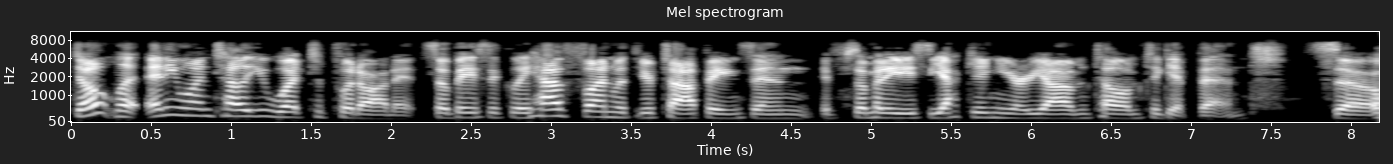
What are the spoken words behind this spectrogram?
don't let anyone tell you what to put on it. So basically, have fun with your toppings, and if somebody's yucking your yum, tell them to get bent. So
